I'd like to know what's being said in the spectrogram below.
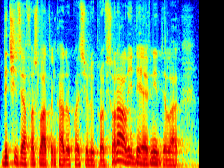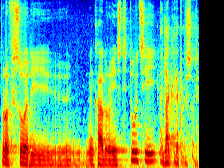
decizia a fost luată în cadrul Consiliului Profesoral, ideea a venit de la profesorii uh, în cadrul instituției. De la care profesori?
